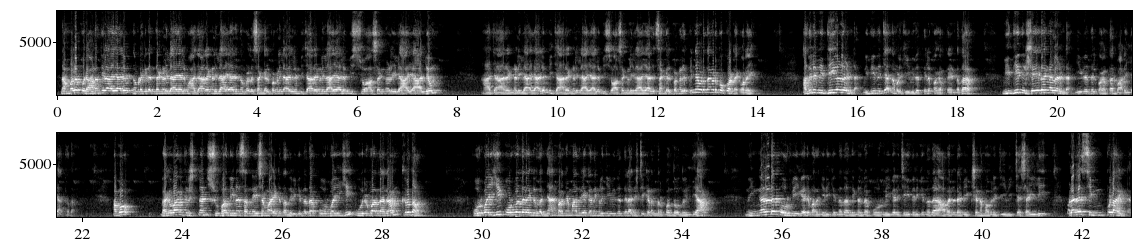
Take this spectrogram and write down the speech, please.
നമ്മൾ പുരാണത്തിലായാലും നമ്മുടെ ഗ്രന്ഥങ്ങളിലായാലും ആചാരങ്ങളിലായാലും നമ്മളുടെ സങ്കല്പങ്ങളിലായാലും വിചാരങ്ങളിലായാലും വിശ്വാസങ്ങളിലായാലും ആചാരങ്ങളിലായാലും വിചാരങ്ങളിലായാലും വിശ്വാസങ്ങളിലായാലും സങ്കല്പങ്ങളിൽ പിന്നെ അവിടെ നിന്ന് അങ്ങോട്ട് പൊക്കോട്ടെ കുറേ. അതിൽ വിധികളുണ്ട്. വിധി എന്ന് വെച്ചാൽ നമ്മൾ ജീവിതത്തിൽ പകർത്തേണ്ടത്. വിധി നിഷേധങ്ങളുണ്ട്. ജീവിതത്തിൽ പകർത്താൻ പാടില്ലാത്തത്. അപ്പോൾ ഭഗവാൻ കൃഷ്ണൻ ശുഭദിന സന്ദേശമായിട്ട് തന്നിരിക്കുന്നത് പൂർവൈഹി പൂർവതരം കൃതം. പൂർവൈഹി പൂർവതരം കൃതം. ഞാൻ പറഞ്ഞ മാതിരിയൊക്കെ നിങ്ങൾ ജീവിതത്തിൽ അനുഷ്ഠിക്കണം നിർബന്ധമൊന്നുമില്ല. നിങ്ങളുടെ പൂർവീകർ പറഞ്ഞിരിക്കുന്നത് നിങ്ങളുടെ പൂർവീകർ ചെയ്തിരിക്കുന്നത് അവരുടെ വീക്ഷണം അവർ ജീവിച്ച ശൈലി വളരെ സിമ്പിളായിട്ട്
